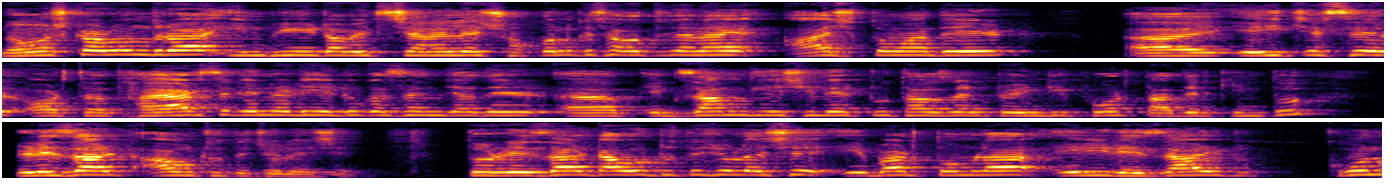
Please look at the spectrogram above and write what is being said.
নমস্কার বন্ধুরা ইনফিনিট অবিক্স চ্যানেলে সকলকে স্বাগত জানাই। আজ তোমাদের এইচএস এর অর্থাৎ হায়ার সেকেন্ডারি এডুকেশন যাদের এক্সাম দিয়েছিলে টু থাউজেন্ড টোয়েন্টি ফোর তাদের কিন্তু রেজাল্ট আউট হতে চলেছে। তো রেজাল্ট আউট হতে চলেছে। এবার তোমরা এই রেজাল্ট কোন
